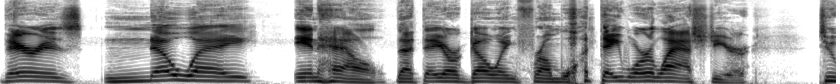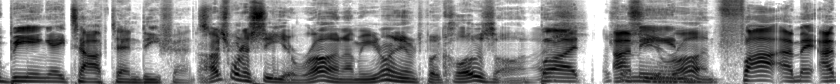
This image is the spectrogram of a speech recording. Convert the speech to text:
There is no way in hell that they are going from what they were last year to being a top 10 defense. I just want to see you run. I mean, you don't even have to put clothes on. But just, I, I, just wanna mean, run. Five, I mean, I,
